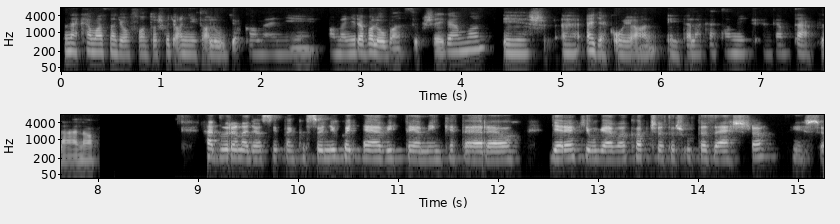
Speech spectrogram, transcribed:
nekem az nagyon fontos, hogy annyit aludjak, amennyi, amennyire valóban szükségem van, és egyek olyan ételeket, amik engem táplálnak. Hát Dora, nagyon szépen köszönjük, hogy elvittél minket erre a gyerekjogával kapcsolatos utazásra, és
